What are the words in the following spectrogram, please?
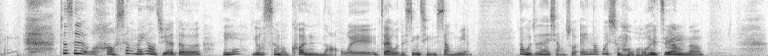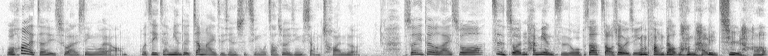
就是我好像没有觉得，诶，有什么困扰诶，在我的心情上面。那我就在想说，诶，那为什么我会这样呢？我后来整理出来，是因为哦，我自己在面对障碍这件事情，我早就已经想穿了。所以对我来说，自尊和面子，我不知道早就已经放掉到哪里去了。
